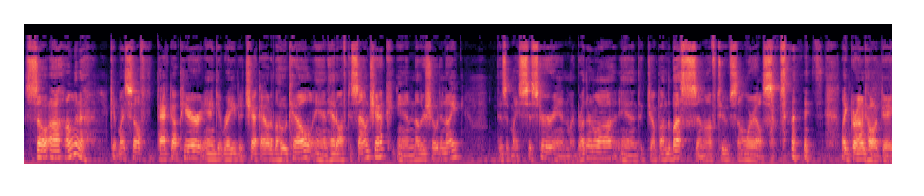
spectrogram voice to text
So uh, I'm to get myself packed up here and get ready to check out of the hotel and head off to sound check and another show tonight visit my sister and my brother-in-law and jump on the bus and off to somewhere else. it's like Groundhog Day.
